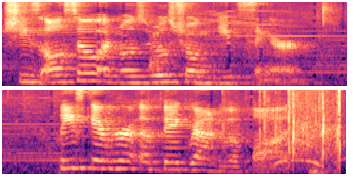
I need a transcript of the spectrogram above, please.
She's also a Nozrul Shongit singer. Please give her a big round of applause.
